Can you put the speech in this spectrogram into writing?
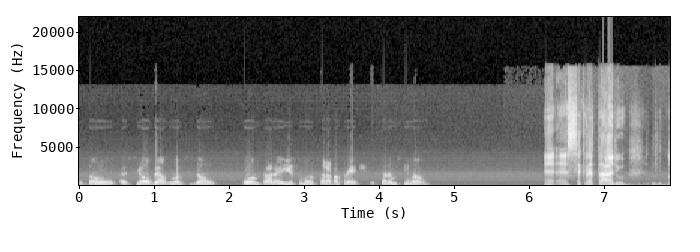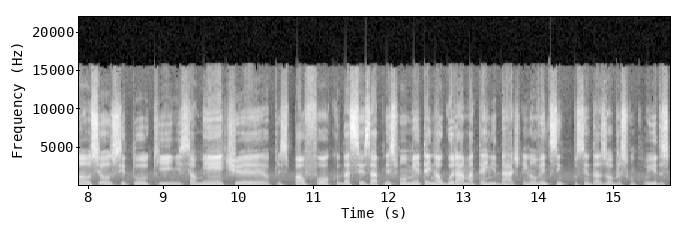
Então, eh, se houver alguma decisão contrária a isso, vamos esperar para frente. Esperamos que não. É, é, secretário, o senhor citou que inicialmente é, o principal foco da CESAP nesse momento é inaugurar a maternidade. Tem 95% das obras concluídas,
